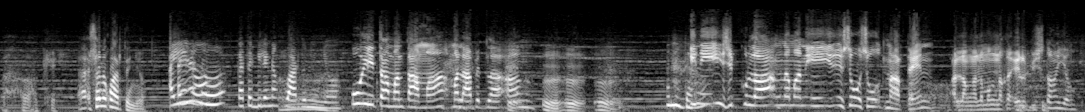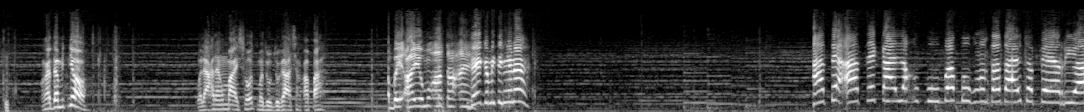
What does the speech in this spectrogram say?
Ah, Okay. Ah, saan ang kwarto niyo? Ayun Ayan o, o. katabi lang ng kwarto ninyo. Uy, tamang-tama. Malapit lang. Mm, mm, mm. Ano daw? Iniisip ko lang naman isusuot natin. Alam nga namang naka-Elvis tayo. Mga damit niyo. Wala ka nang maisuot, madudugasan ka pa. Abay, ayaw mo ata eh. Hindi, gamitin niyo na. Ate, ate, kala ko po ba pupunta tayo sa perya?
